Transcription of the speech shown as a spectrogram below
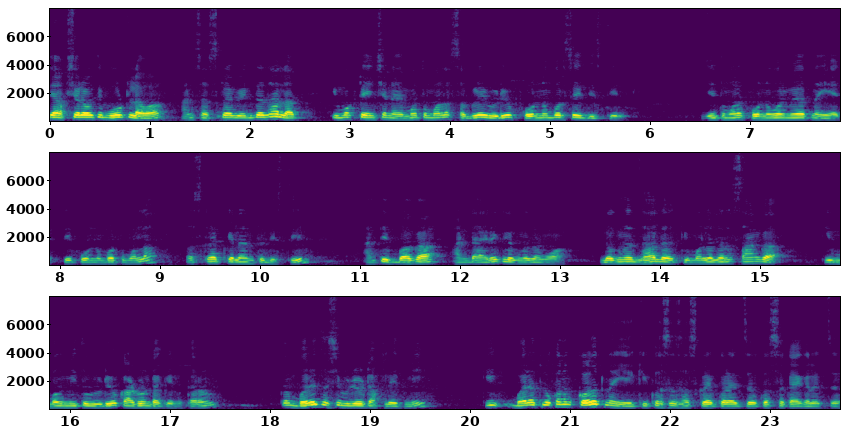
त्या अक्षरावरती बोट लावा आणि सबस्क्राईब एकदा झालात की मग टेन्शन आहे मग तुम्हाला सगळे व्हिडिओ फोन नंबरसहित दिसतील. जे तुम्हाला फोन नंबर मिळत नाही आहेत ते फोन नंबर तुम्हाला सबस्क्राईब केल्यानंतर दिसतील. आणि ते बघा आणि डायरेक्ट लग्न जमवा. लग्न झालं की मला जरा सांगा की मग मी तो व्हिडिओ काढून टाकेन. कारण कारण बरेच असे व्हिडिओ टाकले आहेत मी की बऱ्याच लोकांना कळत नाही आहे की कसं सबस्क्राईब करायचं कसं काय करायचं.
